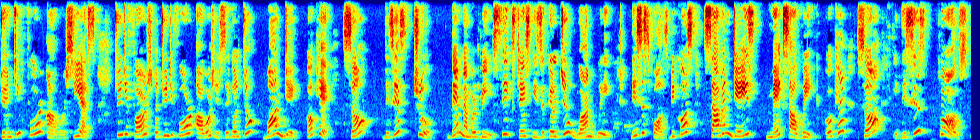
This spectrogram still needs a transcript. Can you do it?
24 hours. Yes. 21st uh, 24 hours is equal to one day. Okay. So this is true. Then number b 6 days is equal to one week. This is false because 7 days makes a week. Okay. So this is false.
